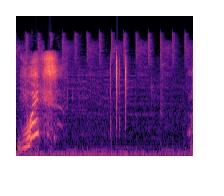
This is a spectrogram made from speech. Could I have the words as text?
What?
